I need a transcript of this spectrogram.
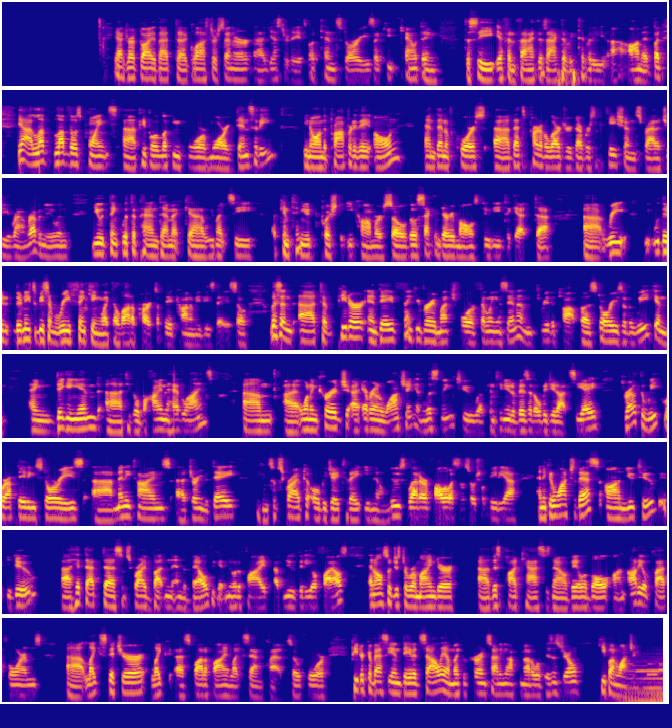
Yeah, I drove by that uh, Gloucester Center uh, yesterday. It's about 10 stories. I keep counting to see if, in fact, there's active activity uh, on it. But yeah, I love love those points. Uh, people are looking for more density, you know, on the property they own. And then, of course, uh, that's part of a larger diversification strategy around revenue. And you would think with the pandemic, uh, we might see a continued push to e-commerce. So those secondary malls do need to get re there, there needs to be some rethinking like a lot of parts of the economy these days. So listen uh, to peter and dave thank you very much for filling us in on three of the top uh, stories of the week and and digging in uh, to go behind the headlines. Um, i want to encourage uh, everyone watching and listening to uh, continue to visit obj.ca throughout the week we're updating stories uh, many times during the day. You can subscribe to obj today email newsletter. Follow us on social media and you can watch this on YouTube if you do. Uh, hit that uh, subscribe button and the bell to get notified of new video files. And also, just a reminder uh, this podcast is now available on audio platforms uh, like Stitcher, like uh, Spotify, and like SoundCloud. So, for Peter Kovessy and David Sali, I'm Michael Curran signing off from Ottawa Business Journal. Keep on watching.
